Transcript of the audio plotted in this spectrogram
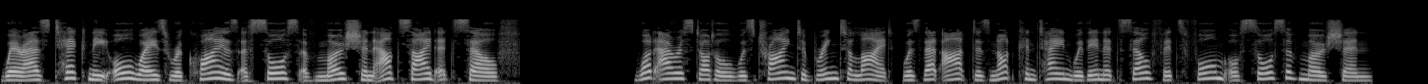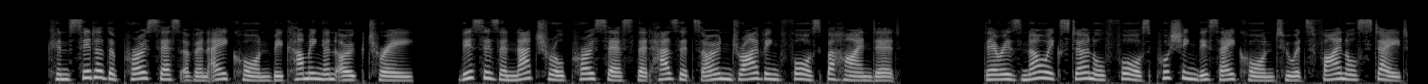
whereas techne always requires a source of motion outside itself. What Aristotle was trying to bring to light, was that art does not contain within itself its form or source of motion. Consider the process of an acorn becoming an oak tree. This is a natural process that has its own driving force behind it. There is no external force pushing this acorn to its final state,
